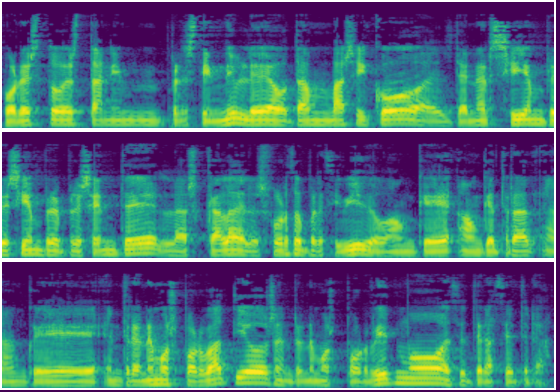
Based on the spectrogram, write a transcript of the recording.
Por esto es tan imprescindible o tan básico el tener siempre, siempre presente la escala del esfuerzo percibido, aunque, aunque, aunque entrenemos por vatios, entrenemos por ritmo, etcétera, etcétera.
